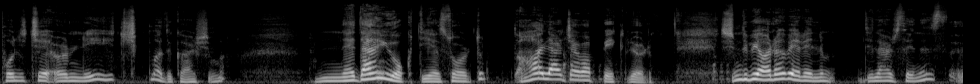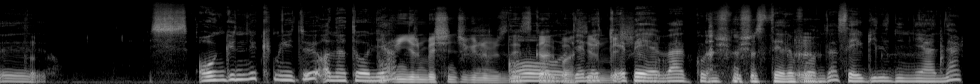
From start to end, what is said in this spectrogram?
poliçe örneği hiç çıkmadı karşıma. Neden yok diye sordum. Hala cevap bekliyorum. Şimdi bir ara verelim dilerseniz. Ee, 10 günlük müydü Anatolia? Bugün 25. günümüzdeyiz Oo, galiba. Demek 25 ki epey evvel konuşmuşuz telefonda. evet. Sevgili dinleyenler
